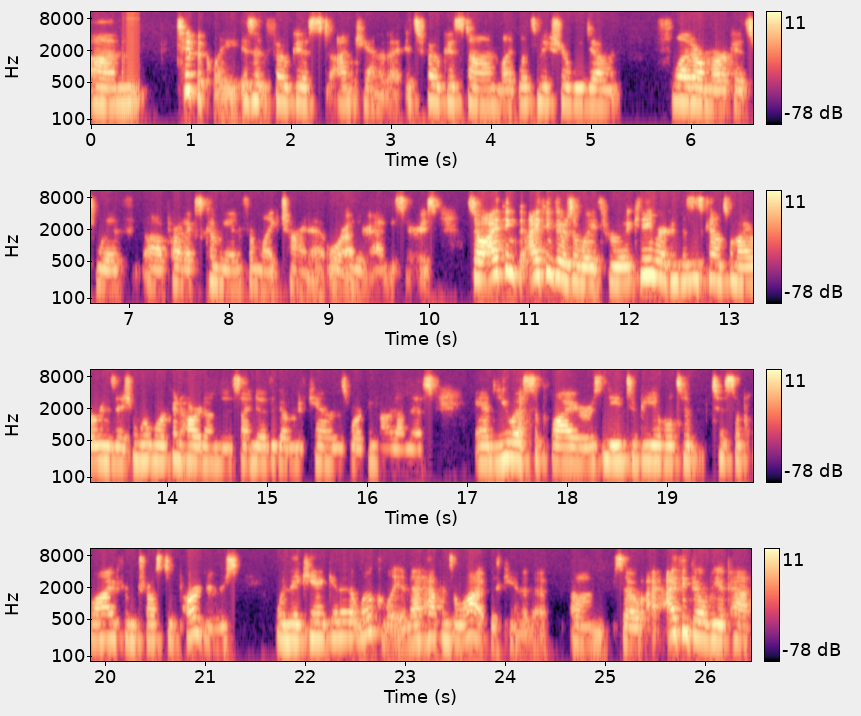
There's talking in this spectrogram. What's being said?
um, typically isn't focused on Canada. It's focused on like, let's make sure we don't flood our markets with uh, products coming in from like China or other adversaries. So I think I think there's a way through it. Canadian American Business Council, my organization, we're working hard on this. I know the government of Canada is working hard on this, and U.S. suppliers need to be able to to supply from trusted partners when they can't get it locally, and that happens a lot with Canada. Um, so I, I, think there will be a path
